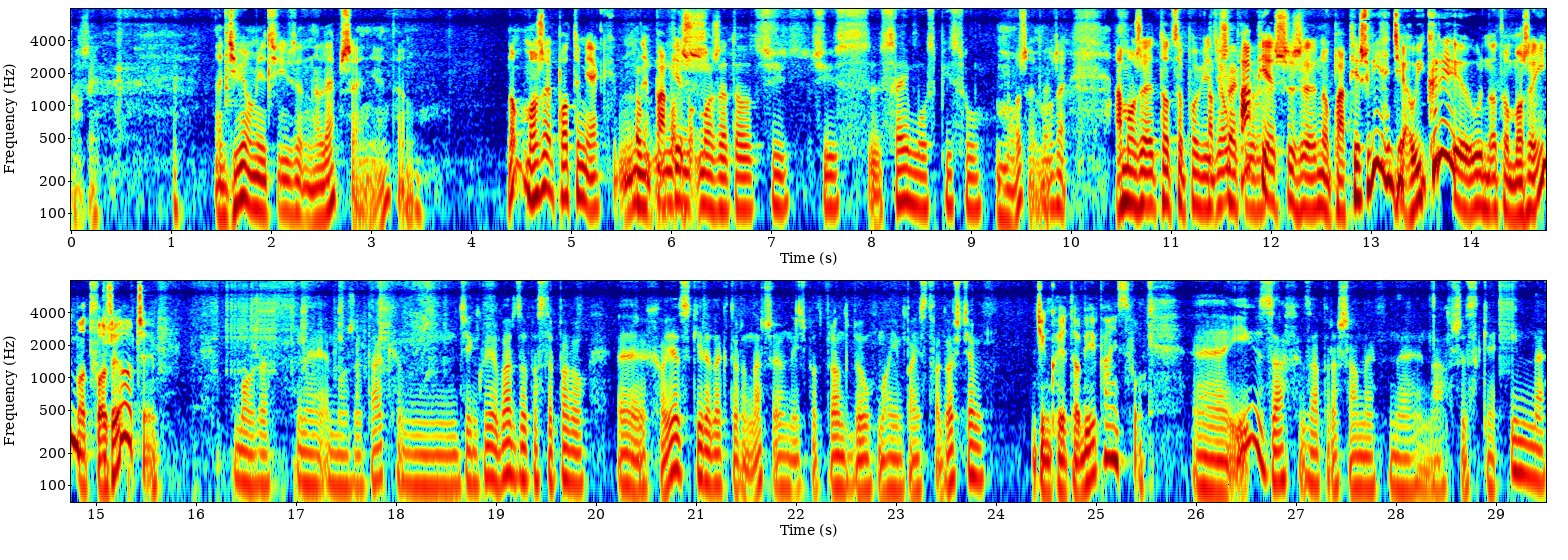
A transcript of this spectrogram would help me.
Także A dziwią mnie ci, że na lepsze, nie? To... No może po tym, jak no, papież... mo, mo, może to ci, ci z Sejmu, z PiSu. Może, może. A może to, co powiedział papież, że no papież wiedział i krył, no to może im otworzy oczy. Może, e, może tak. Mm, Dziękuję bardzo. Pastor Paweł e, Chojecki, redaktor naczelny Idź Pod Prąd, był moim Państwa gościem. Dziękuję Tobie i Państwu. E, I za, zapraszamy e, na wszystkie inne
